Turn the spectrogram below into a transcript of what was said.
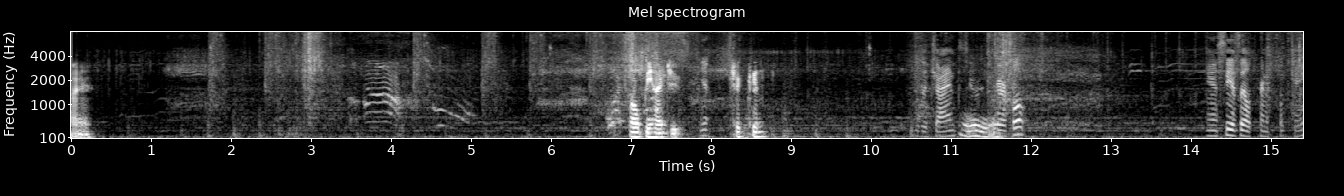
Alright. Oh, behind you. Yep. Chicken. There's a giant. Ooh. Careful. Yeah, see if they'll turn it. Okay.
